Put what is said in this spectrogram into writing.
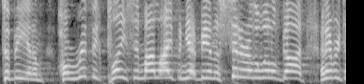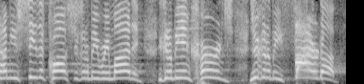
to be in a horrific place in my life and yet be in the center of the will of God. And every time you see the cross, you're going to be reminded, you're going to be encouraged, you're going to be fired up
